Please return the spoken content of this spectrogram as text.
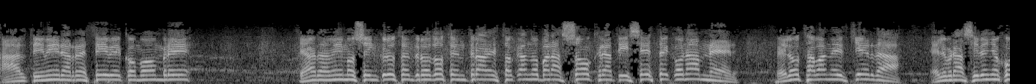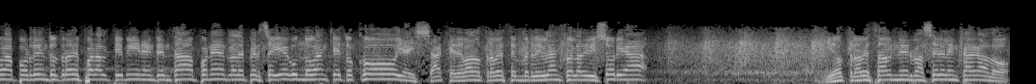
Altimira recibe como hombre que ahora mismo se incrusta entre los dos centrales tocando para Sócrates, este con Amner. Pelota banda izquierda. El brasileño juega por dentro otra vez para Altimira. Intentaba ponerla, le perseguía Gundogan que tocó y hay saque de banda otra vez en verde y blanco en la divisoria. Y otra vez Amner va a ser el encargado.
